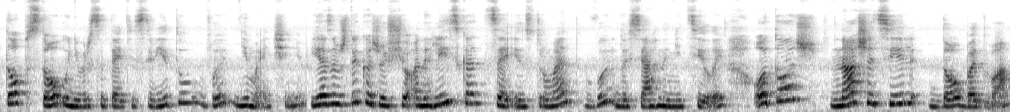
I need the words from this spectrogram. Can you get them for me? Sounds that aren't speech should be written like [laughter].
топ 100 університетів світу в Німеччині. Я завжди кажу, що англійська це інструмент в досягненні цілей. Отож, наша ціль до Б2.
